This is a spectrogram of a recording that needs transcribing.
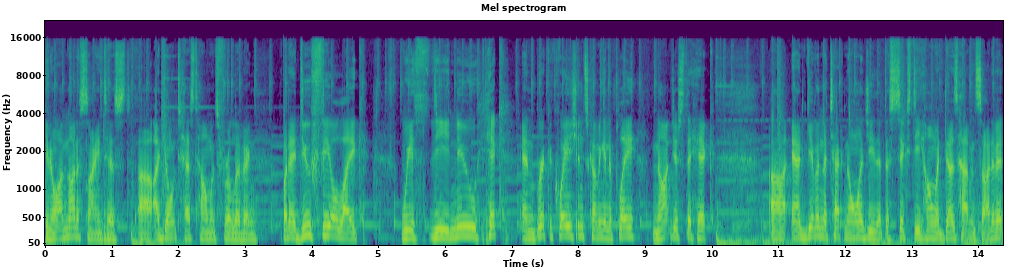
you know, I'm not a scientist. Uh, I don't test helmets for a living, but I do feel like with the new HIC and BRIC equations coming into play, not just the HIC, uh, and given the technology that the 6D helmet does have inside of it,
